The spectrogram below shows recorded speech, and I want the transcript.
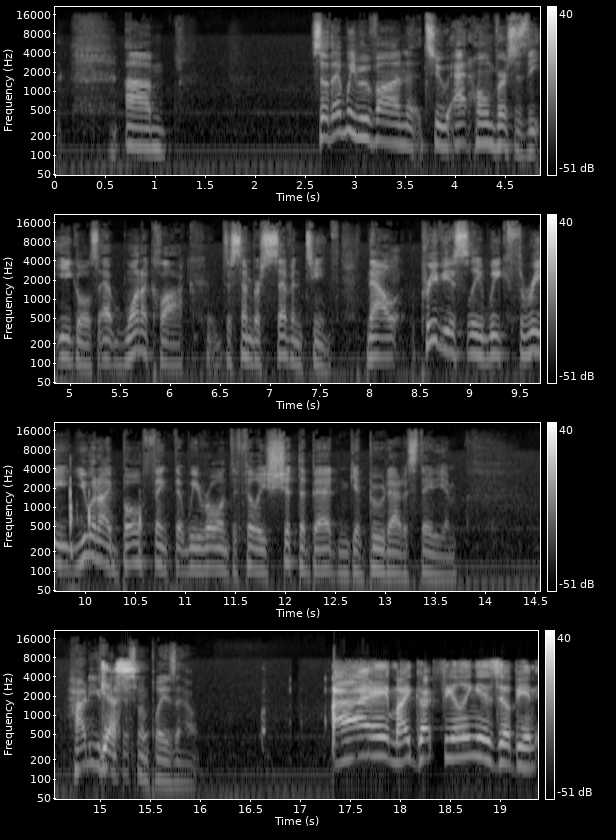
um. So then we move on to at home versus the Eagles at one o'clock, December seventeenth. Now, previously week three, you and I both think that we roll into Philly, shit the bed, and get booed out of stadium. How do you yes. think this one plays out? I my gut feeling is it'll be an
